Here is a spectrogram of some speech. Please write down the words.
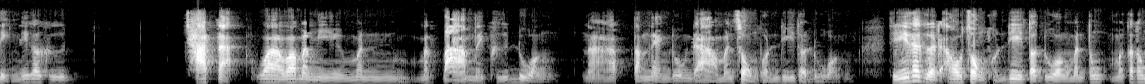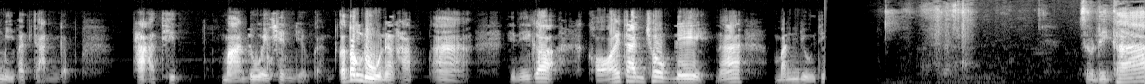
สิงห์นี่ก็คือชัดอะว่าว่ามันมีมันมันตามในพื้นดวง นะครับตำแหน่งดวงดาวมันส่งผลดีต่อดวง ทีนี้ถ้าเกิดเอาส่งผลดีต่อดวงมันต้องมันก็ต้องมีพระจันทร์กับพระอาทิตย์มาด้วยเช่นเดียวกัน ก็ต้องดูนะครับ อ่า ทีนี้ก็ขอให้ท่านโชคดีนะ มันอยู่ที่ สวัสดีครั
